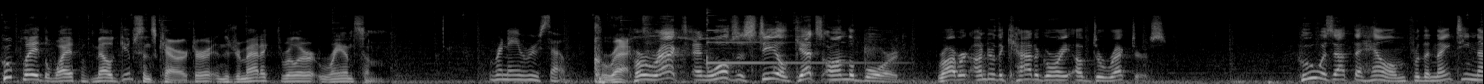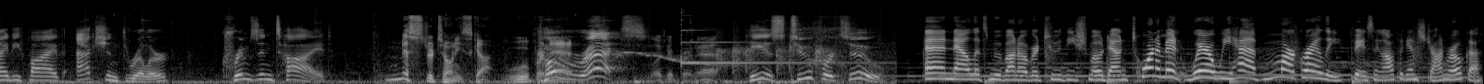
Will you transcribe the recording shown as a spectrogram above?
Who played the wife of Mel Gibson's character in the dramatic thriller Ransom? Rene Russo. Correct. Correct. And Wolves of Steel gets on the board. Robert, under the category of directors, who was at the helm for the 1995 action thriller Crimson Tide? Mr. Tony Scott. Ooh, Correct. Look at Burnett. He is two for two. And now let's move on over to the Schmoedown tournament where we have Mark Reilly facing off against John Rocha.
